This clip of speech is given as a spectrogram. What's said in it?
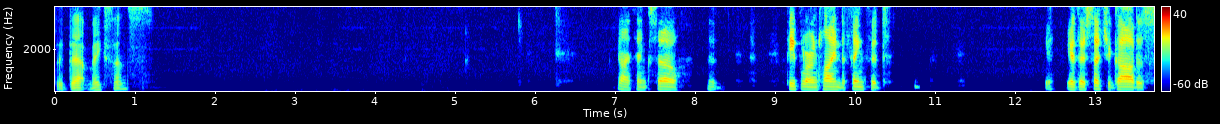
Did that make sense? I think so. People are inclined to think that if there's such a God as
